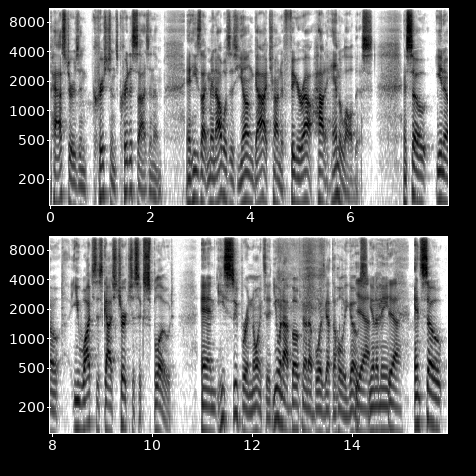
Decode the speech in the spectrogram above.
pastors and Christians criticizing him, and he's like, man, I was this young guy trying to figure out how to handle all this, and so you know, you watch this guy's church just explode. And he's super anointed. You and I both know that boy's got the Holy Ghost. Yeah. You know what I mean? Yeah. And so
